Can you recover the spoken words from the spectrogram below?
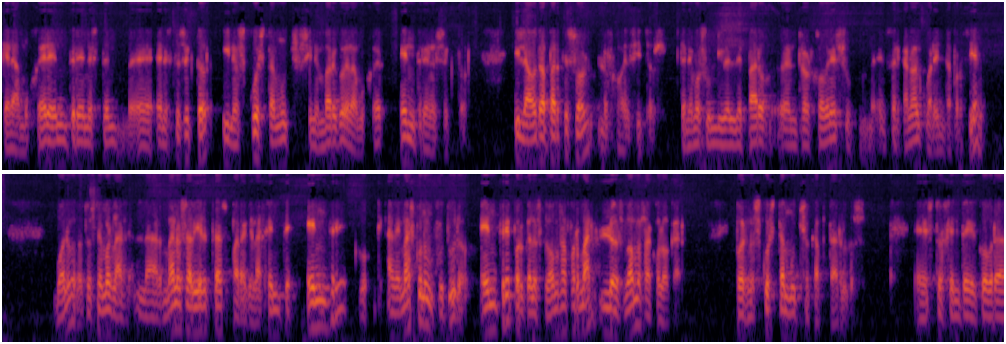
que la mujer entre en este, eh, en este sector y nos cuesta mucho, sin embargo, que la mujer entre en el sector. Y la otra parte son los jovencitos. Tenemos un nivel de paro entre los jóvenes cercano al 40%. Bueno, nosotros tenemos las, las, manos abiertas para que la gente entre, además con un futuro. Entre porque los que vamos a formar los vamos a colocar. Pues nos cuesta mucho captarlos. Esto es gente que cobra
